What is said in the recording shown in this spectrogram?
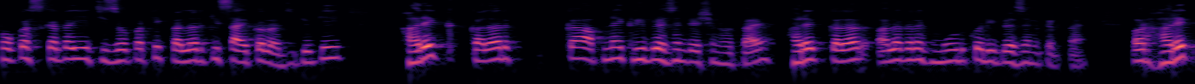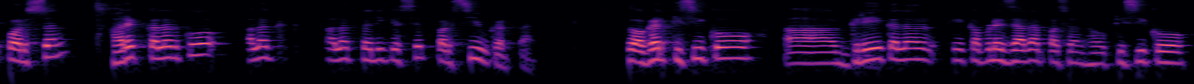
फोकस करता है ये चीज़ों पर कि कलर की साइकोलॉजी क्योंकि हर एक कलर का अपना एक रिप्रेजेंटेशन होता है हर एक कलर अलग अलग मूड को रिप्रेजेंट करता है और हर एक पर्सन हर एक कलर को अलग अलग तरीके से परसीव करता है तो अगर किसी को ग्रे कलर के कपड़े ज़्यादा पसंद हो किसी को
